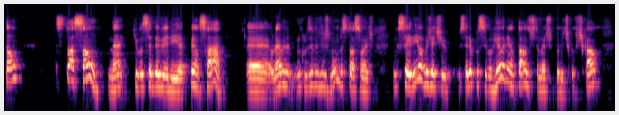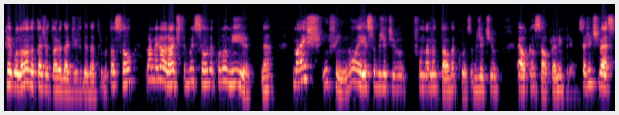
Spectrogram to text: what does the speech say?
Então, situação né, que você deveria pensar, é, o Leber, inclusive, vislumbra situações em que seria objetivo, seria possível reorientar os instrumentos de política fiscal, regulando a trajetória da dívida e da tributação para melhorar a distribuição da economia, né? Mas, enfim, não é esse o objetivo fundamental da coisa. O objetivo é alcançar o pleno emprego. Se a gente tivesse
